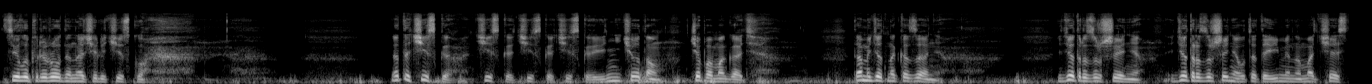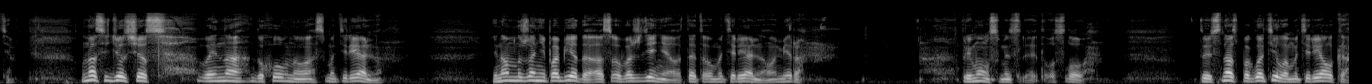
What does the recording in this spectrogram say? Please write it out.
силы природы начали чистку. Это чистка, чистка, чистка, чистка. И ничего там, что помогать? Там идет наказание, идет разрушение. Идет разрушение вот этой именно матчасти. У нас идет сейчас война духовного с материальным. И нам нужна не победа, а освобождение от этого материального мира. Прямом смысле этого слова. То есть нас поглотила материалка,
